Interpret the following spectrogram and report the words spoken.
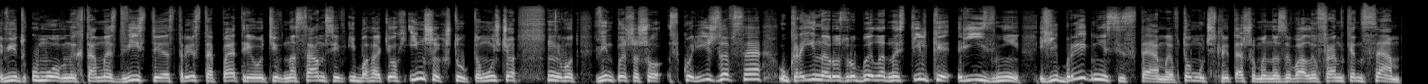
від умовних там С-200, С-300, Петріотів, NASAMSів і багатьох інших штук, тому що от він пише, що скоріш за все Україна розробила настільки різні гібридні системи, в тому числі те, що ми називали FrankenSAM.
